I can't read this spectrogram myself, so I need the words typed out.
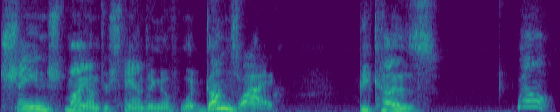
changed my understanding of what guns Why? were. Because, well,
